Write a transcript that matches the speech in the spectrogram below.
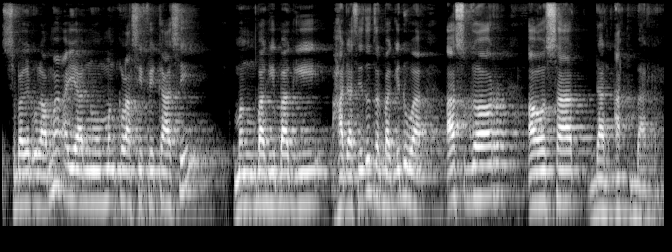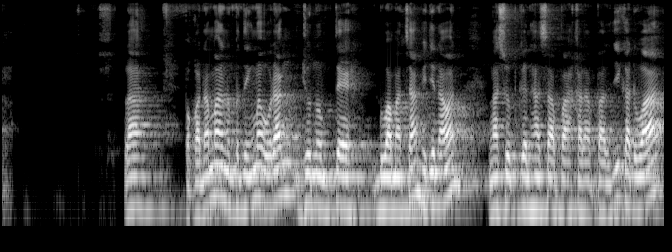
sebagai ulama ayat nu mengklasifikasi membagi-bagi hadas itu terbagi dua asgor ausat dan akbar. Lah pokoknya mah penting mah orang junub teh dua macam hiji naon? Ngasupkeun hasapah kana parji kedua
